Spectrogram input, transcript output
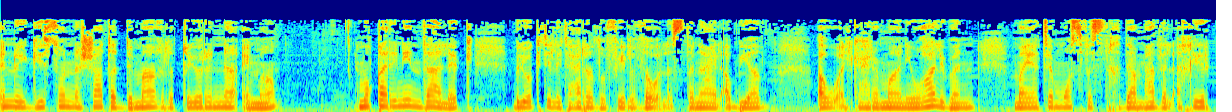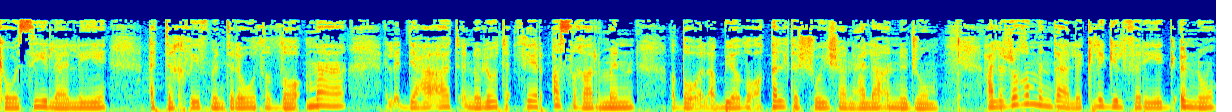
أنه يقيسون نشاط الدماغ للطيور النائمة. مقارنين ذلك بالوقت اللي تعرضوا فيه للضوء الاصطناعي الأبيض أو الكهرماني. وغالبا ما يتم وصف استخدام هذا الأخير كوسيلة للتخفيف من تلوث الضوء مع الادعاءات أنه له تأثير أصغر من الضوء الأبيض وأقل تشويشا على النجوم. على الرغم من ذلك لقي الفريق أنه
